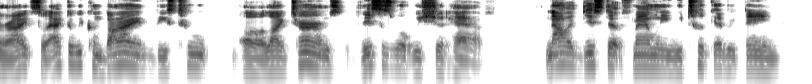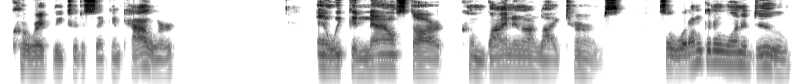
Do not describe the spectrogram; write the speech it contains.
All right, so after we combine these two uh, like terms, this is what we should have. Now at this step family, we took everything correctly to the second power, and we can now start combining our like terms. So what I'm gonna wanna do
